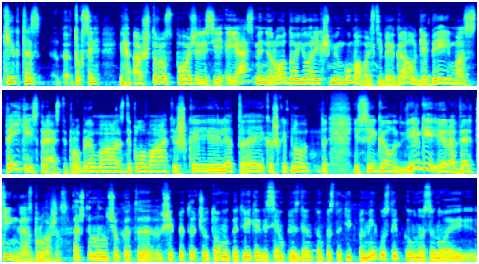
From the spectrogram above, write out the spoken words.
kiek tas toksai aštrus požiūris į, į asmenį rodo jo reikšmingumą valstybėje. Gal gebėjimas taikiai spręsti problemas diplomatiškai, lietai, kažkaip, nu, jisai gal irgi yra vertingas bruožas. Aš tai manyčiau, kad e, šiaip pritarčiau Tomui, kad reikia visiems prezidentam pastatyti paminklus, taip Kauno senoji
